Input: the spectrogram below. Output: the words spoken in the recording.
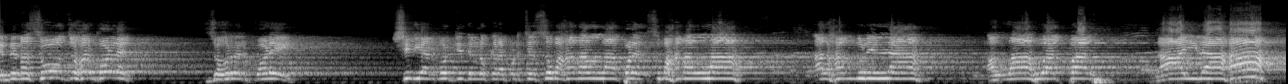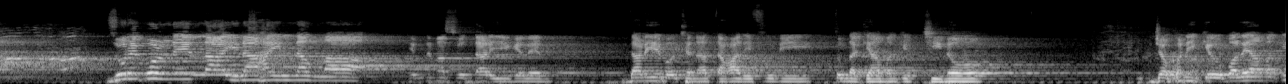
এমনি মাসুদ জোহর পড়লেন। জোহরের পরে সিরিয়ার মসজিদের লোকেরা পড়ছে সুবাহান আল্লাহ পড়েন সুবাহান আল্লাহ আলহামদুলিল্লাহ, আল্লাহু আকবার, লা ইলাহা জোরে পড়লেন লা ইলাহা ইল্লাল্লাহ। ইবনে মাসউদ দাঁড়িয়ে গেলেন। দাঁড়িয়ে বলছেন না তারিফুনি তোমরা কি আমাকে চিনো? যখনই কেউ বলে, আমাকে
